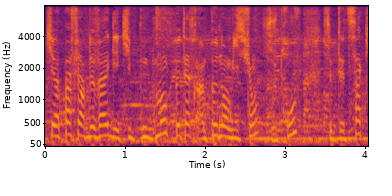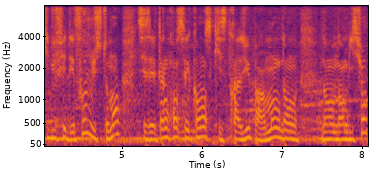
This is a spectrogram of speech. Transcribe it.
qui va pas faire de vagues et qui manque peut-être un peu d'ambition, je trouve. C'est peut-être ça qui lui fait défaut, justement. C'est cette inconséquence qui se traduit par un manque d'am- d'am- d'ambition.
